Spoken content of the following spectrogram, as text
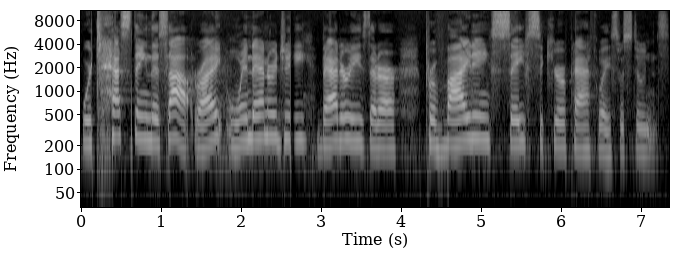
We're testing this out, right? Wind energy, batteries that are providing safe, secure pathways for students.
